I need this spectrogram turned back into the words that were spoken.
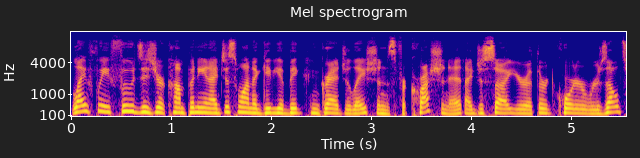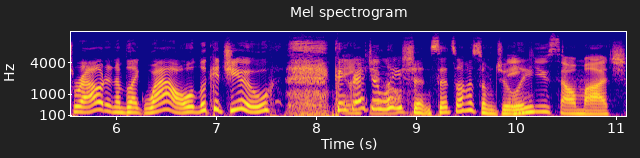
Lifeway Foods is your company, and I just want to give you a big congratulations for crushing it. I just saw your third quarter results were out, and I'm like, wow, look at you. Congratulations. That's awesome, Julie. Thank you so much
